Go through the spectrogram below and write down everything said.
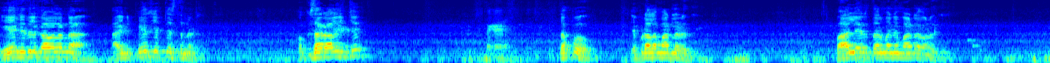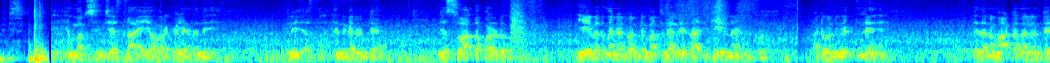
ఏ నిధులు కావాలన్నా ఆయన పేరు చెప్తేస్తున్నాడు ఒక్కసారి ఆలోచించు. తప్పు. ఎప్పుడు అలా మాట్లాడేది పాలేరుతనం అనే మాట ఉన్నది విమర్శించే స్థాయి ఎవరికి లేదని తెలియజేస్తాను. ఎందుకంటే నిస్వార్థపరుడు ఏ విధమైనటువంటి మచ్చలేని రాజకీయ నాయకుడు అటువంటి వ్యక్తిని ఏదైనా మాట అనాలంటే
